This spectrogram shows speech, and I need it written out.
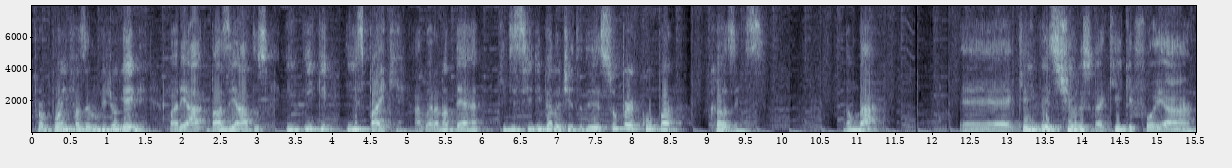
propõem fazer um videogame baseados em Iggy e Spike, agora na Terra, que decidem pelo título de Super Copa Cousins. não dá. É, quem investiu nisso daqui, que foi a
